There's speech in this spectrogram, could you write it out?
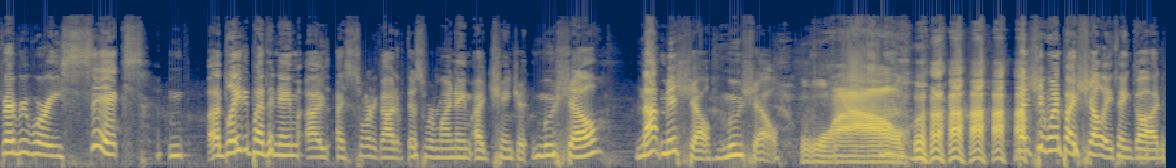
February 6th, a lady by the name, I, I swear to God, if this were my name, I'd change it. Mushelle. Not Miss Shell, Mushelle, Mushelle. Wow. But she went by Shelley, thank God.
